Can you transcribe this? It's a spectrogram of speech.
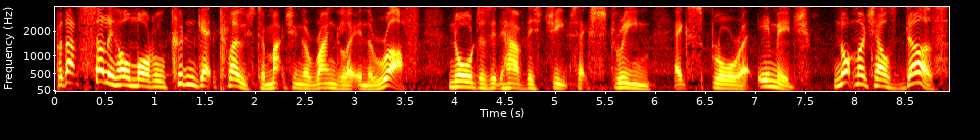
But that Solihull model couldn't get close to matching a Wrangler in the rough, nor does it have this Jeep's extreme Explorer image. Not much else does.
